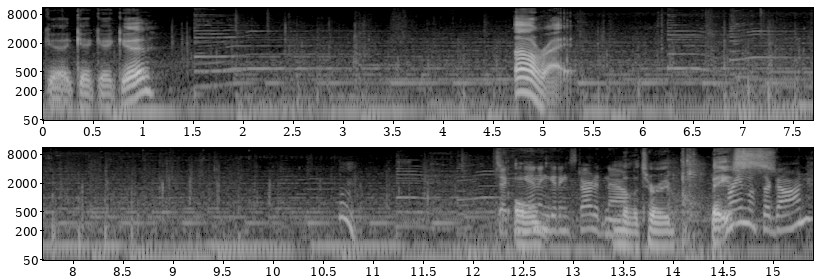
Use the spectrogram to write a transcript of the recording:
Good, good, good, good. Alright. Hmm. Checking in and getting started now. Military Brainless base. are gone,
